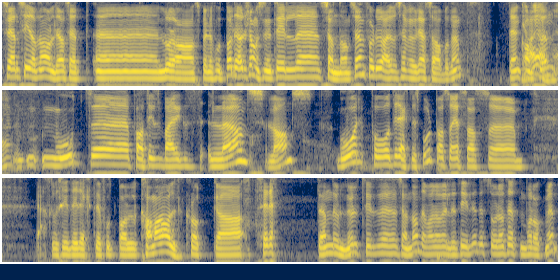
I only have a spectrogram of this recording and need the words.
Sven sier at han aldri har sett eh, Laura spille fotball. Det har du sjansen til eh, søndagen, Sven, for du er jo selvfølgelig SA-abonnent. Den Ja, ja, kampen ja. mot eh, Patricksbergs Lance, Lance går på direktesport, altså SAs eh, ja, skal vi si direkte fotballkanal klokka 13.00 til eh, søndag. Det var da veldig tidlig. Det står da 13 på lappen min.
